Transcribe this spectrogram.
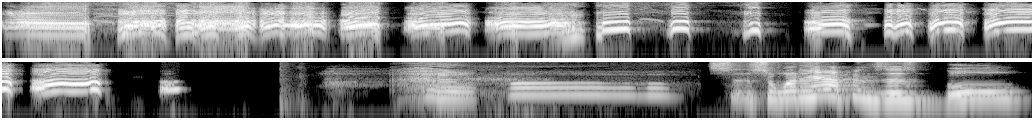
Ah! So, what happens is Bull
